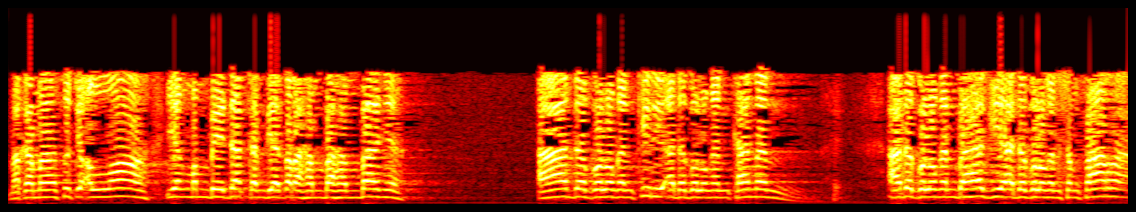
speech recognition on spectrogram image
Maka maksudnya Allah yang membedakan di antara hamba-hambanya. Ada golongan kiri, ada golongan kanan. Ada golongan bahagia, ada golongan sengsara.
